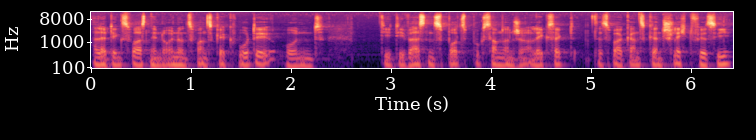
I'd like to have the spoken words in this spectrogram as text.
Allerdings war es eine 29er Quote und die diversen Sportsbooks haben dann schon alle gesagt, das war ganz, ganz schlecht für sie.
